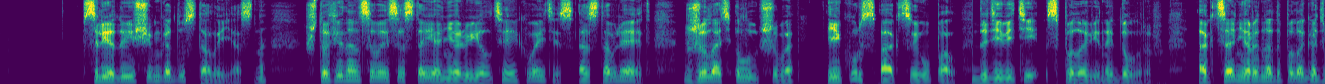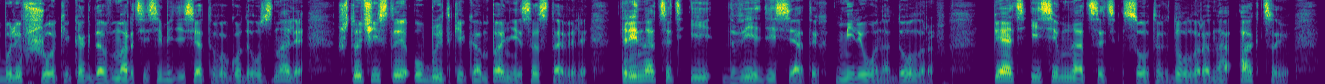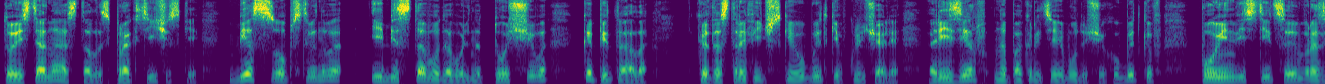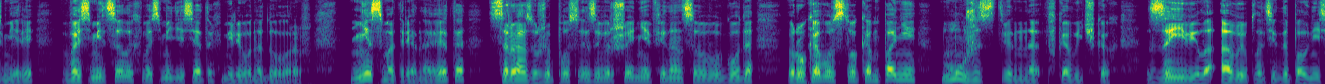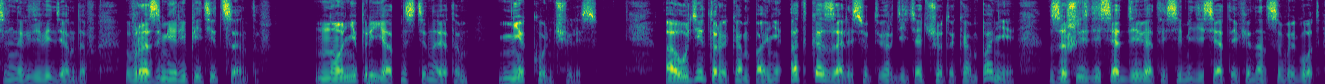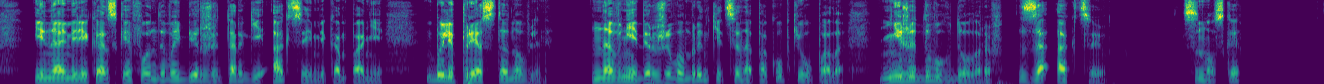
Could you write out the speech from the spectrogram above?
В следующем году стало ясно, что финансовое состояние Realty Equities оставляет желать лучшего, и курс акций упал до 9,5 долларов. Акционеры, надо полагать, были в шоке, когда в марте 70-го года узнали, что чистые убытки компании составили 13,2 миллиона долларов, 5,17 доллара на акцию, то есть она осталась практически без собственного и без того довольно тощего капитала. Катастрофические убытки включали резерв на покрытие будущих убытков по инвестициям в размере 8,8 миллиона долларов. Несмотря на это, сразу же после завершения финансового года руководство компании «мужественно» в кавычках заявило о выплате дополнительных дивидендов в размере 5 центов. Но неприятности на этом не кончились. Аудиторы компании отказались утвердить отчеты компании за 69-70 финансовый год, и на американской фондовой бирже торги акциями компании были приостановлены. На внебиржевом рынке цена покупки упала ниже 2 долларов за акцию. Сноска.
